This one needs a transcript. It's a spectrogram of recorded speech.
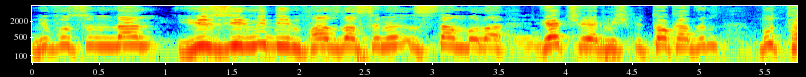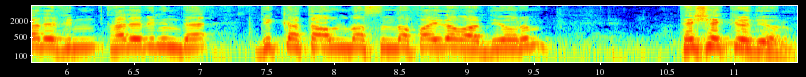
nüfusundan 120 bin fazlasını İstanbul'a göç vermiş bir Tokat'ın bu talebin, talebinin de dikkate alınmasında fayda var diyorum. Teşekkür ediyorum.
